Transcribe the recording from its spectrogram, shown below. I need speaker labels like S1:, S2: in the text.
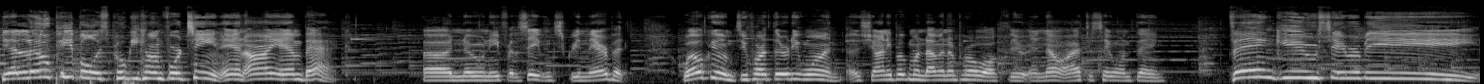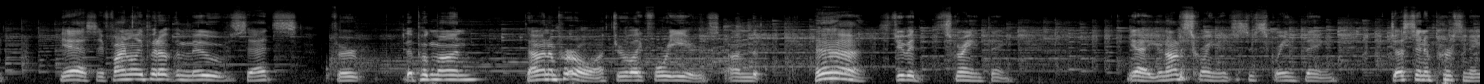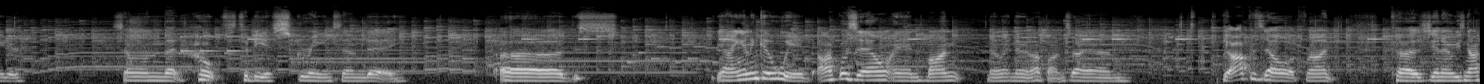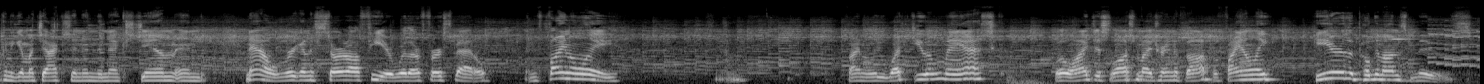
S1: Hello people, it's PokeCon14 and I am back. Uh, no need for the saving screen there, but welcome to part 31 of Shiny Pokemon Diamond and Pearl walkthrough. And now I have to say one thing. Thank you, Saberby! Yes, I finally put up the move sets for the Pokemon Diamond and Pearl after like four years on the ugh, stupid screen thing. Yeah, you're not a screen, you're just a screen thing. Just an impersonator. Someone that hopes to be a screen someday. Uh, this... Yeah, I'm gonna go with Aquazel and Bon... No, wait, no, not Bonsai, um... The Aquazel up front. Because, you know, he's not gonna get much action in the next gym. And now, we're gonna start off here with our first battle. And finally... Finally, what, you may ask? Well, I just lost my train of thought, but finally, here are the Pokemon's moves.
